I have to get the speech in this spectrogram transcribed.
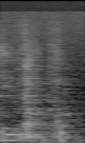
two, three.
